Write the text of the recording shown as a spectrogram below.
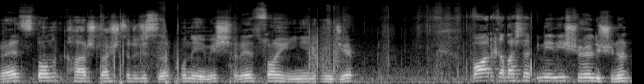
Redstone karşılaştırıcısı bu neymiş? Redstone yenileyici. Bu arkadaşlar bir nevi şöyle düşünün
